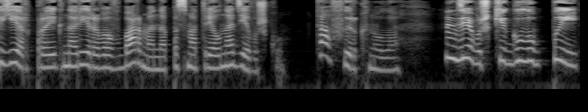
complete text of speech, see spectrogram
Кьер, проигнорировав бармена, посмотрел на девушку. Та фыркнула. «Девушки глупы!»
